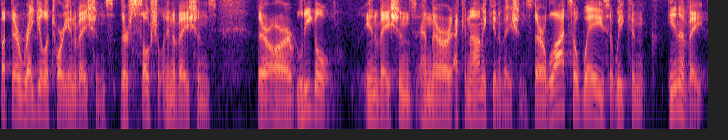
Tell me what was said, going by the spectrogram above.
But there are regulatory innovations, there are social innovations, there are legal innovations, and there are economic innovations. There are lots of ways that we can innovate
